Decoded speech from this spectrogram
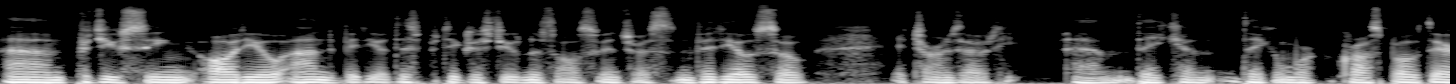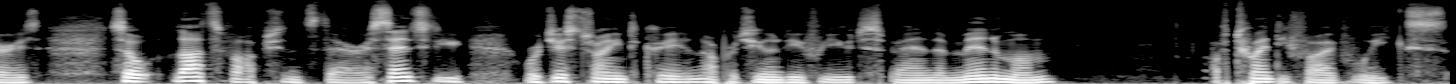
and producing audio and video. This particular student is also interested in video, so it turns out he, um, they can they can work across both areas. So lots of options there. Essentially, we're just trying to create an opportunity for you to spend a minimum of 25 weeks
